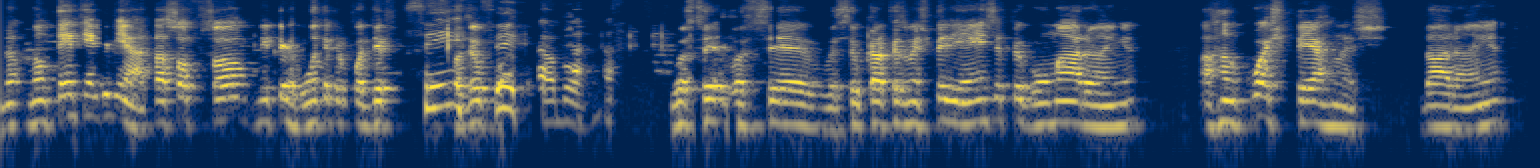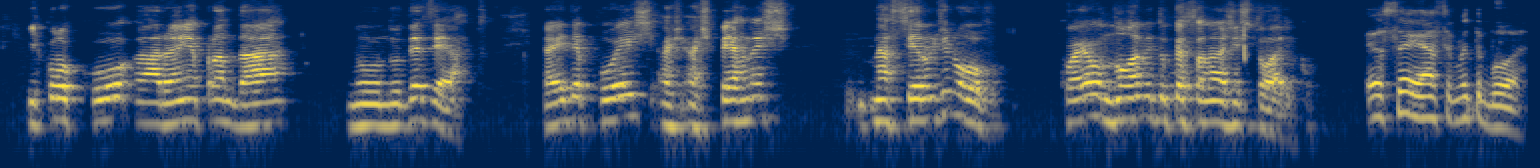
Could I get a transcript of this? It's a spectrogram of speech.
não, não tentem adivinhar, tá? Só, só me perguntem para poder sim, fazer o sim. Tá bom. Você, você, você, o cara fez uma experiência, pegou uma aranha, arrancou as pernas da aranha e colocou a aranha para andar no, no deserto. Aí depois as, as pernas nasceram de novo. Qual é o nome do personagem histórico? Eu sei essa, é muito boa.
